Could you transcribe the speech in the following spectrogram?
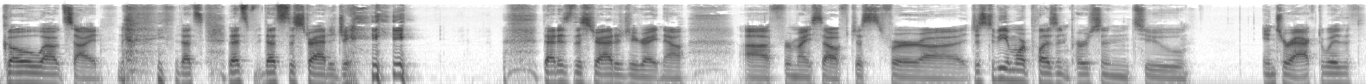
go outside. that's that's that's the strategy. that is the strategy right now uh, for myself, just for uh, just to be a more pleasant person to interact with,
